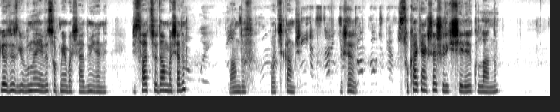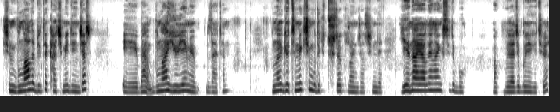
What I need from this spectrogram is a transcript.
gördüğünüz gibi bunları eve sokmaya başardım yani. Bir saat süreden başladım. Lan dur. Bu açık kalmış. Arkadaşlar sokarken arkadaşlar şuradaki şeyleri kullandım. Şimdi bunlarla birlikte kaçmayı deneyeceğiz. Ee, ben bunlar yürüyemiyor zaten. Bunları götürmek için buradaki tuşları kullanacağız şimdi. Yerini ayarlayan hangisiydi bu? Bak bu birazcık buraya getiriyor.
